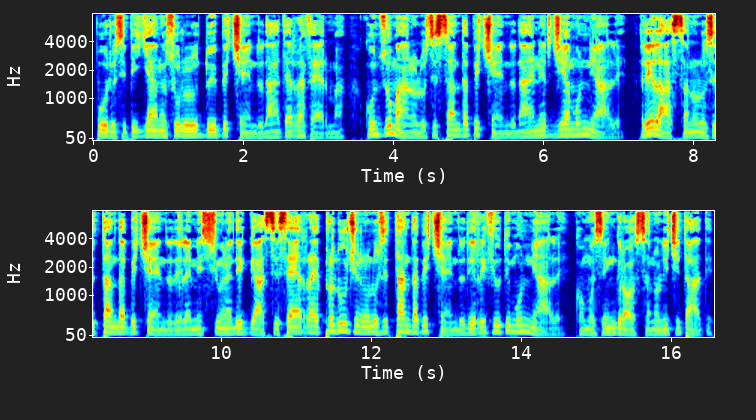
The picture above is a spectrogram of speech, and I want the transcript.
Pure si pigliano solo il 2% dalla terraferma, consumano lo 60% da energia mondiale rilassano lo 70% delle emissioni di gas serra e producono lo 70% dei rifiuti mondiali. Come si ingrossano le citate,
